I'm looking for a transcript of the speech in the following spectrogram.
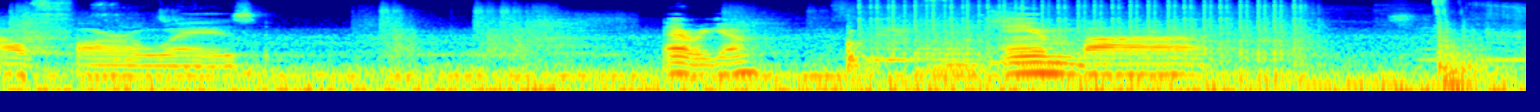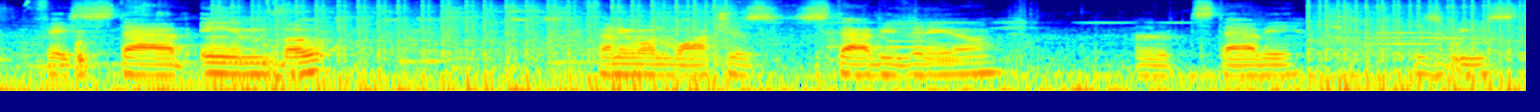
how far away is it? There we go. Aimbot. Face stab aimbot. If anyone watches Stabby video, or Stabby, he's a beast.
